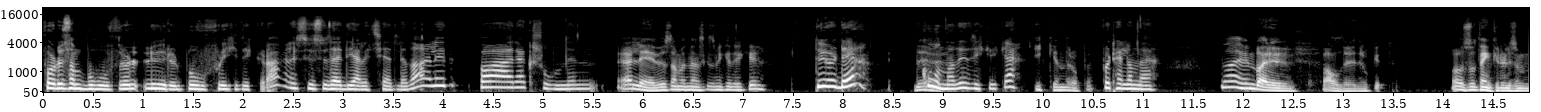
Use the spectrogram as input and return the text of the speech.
får du sånn behov for å lure på hvorfor de ikke drikker da? Eller syns du de er litt kjedelige da? Eller hva er reaksjonen din? Jeg lever jo sammen med et menneske som ikke drikker. Du gjør det? Det Kona di drikker ikke. Ikke en dråpe. Fortell om det. Nei, hun bare har aldri drukket. Og så tenker du liksom,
